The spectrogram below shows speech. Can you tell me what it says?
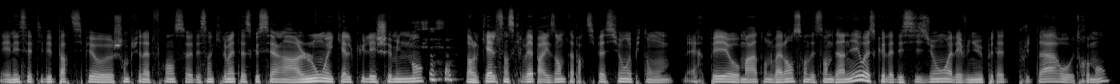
est née cette idée de participer au championnat de France euh, des 100 km Est-ce que c'est un long et calculé cheminement dans lequel s'inscrivait par exemple ta participation et puis ton RP au marathon de Valence en décembre dernier? Ou est-ce que la décision, elle est venue peut-être plus tard ou autrement? euh,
